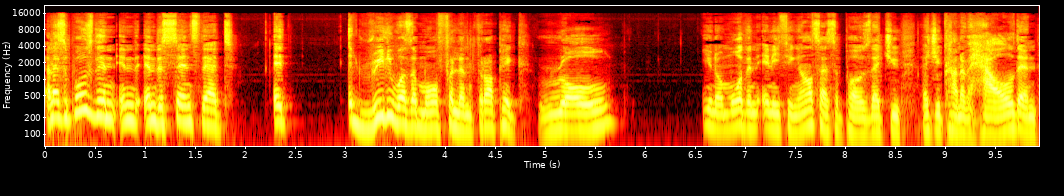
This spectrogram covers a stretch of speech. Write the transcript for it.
and I suppose then in, in the sense that it, it really was a more philanthropic role you know more than anything else i suppose that you that you kind of held and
